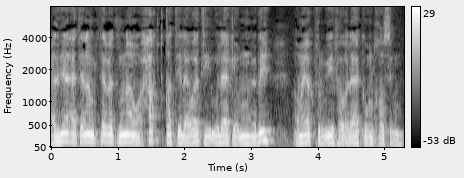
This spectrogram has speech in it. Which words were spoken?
الذين آتيناهم الكتاب يتلونه حق تلاوته أولئك يؤمنون به وما يكفر به فأولئك هم الخاسرون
